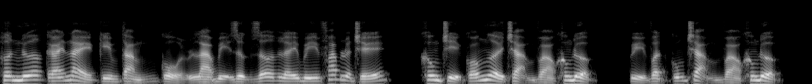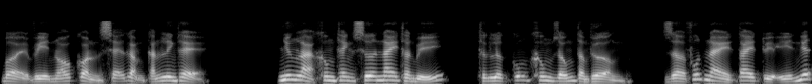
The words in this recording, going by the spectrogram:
Hơn nữa cái này kim tàm cổ là bị rực rỡ lấy bí pháp luyện chế, không chỉ có người chạm vào không được, quỷ vật cũng chạm vào không được, bởi vì nó còn sẽ gặm cắn linh thể. Nhưng là không thanh xưa nay thần bí, thực lực cũng không giống tầm thường, giờ phút này tay tùy ý niết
